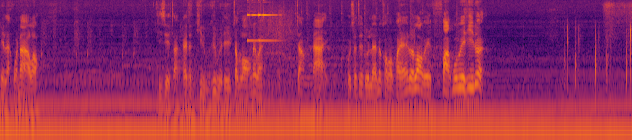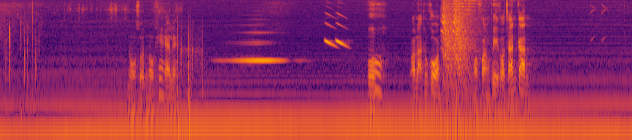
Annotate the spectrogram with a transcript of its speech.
นี่แหละหัวหน้าเราที่เสียจังใกล้ถึงขี้หนูขึ้นเวทีจำลองได้ไหมจำได้พวกฉันจะดูแลเรื่องความปลอดภัยให้โดยรอบเองฝากบนเวทีด้วยโนสนโนแคร์เลยโอ้เอาละทุกคน มาฟังเพลงของฉันกัน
